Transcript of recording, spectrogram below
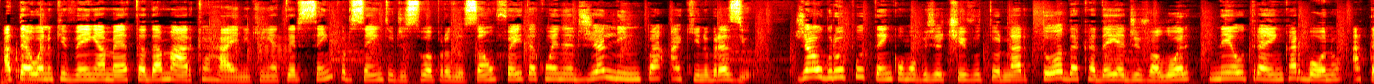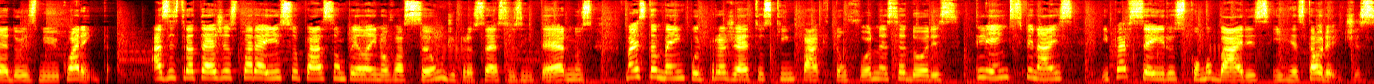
Até o ano que vem, a meta da marca Heineken é ter 100% de sua produção feita com energia limpa aqui no Brasil. Já o grupo tem como objetivo tornar toda a cadeia de valor neutra em carbono até 2040. As estratégias para isso passam pela inovação de processos internos, mas também por projetos que impactam fornecedores, clientes finais e parceiros como bares e restaurantes.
